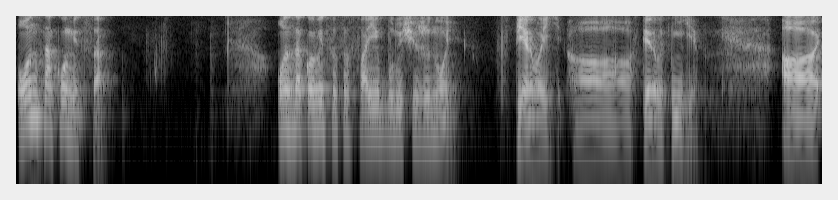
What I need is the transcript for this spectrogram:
Он знакомится, он знакомится со своей будущей женой в первой, в первой книге. Э,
